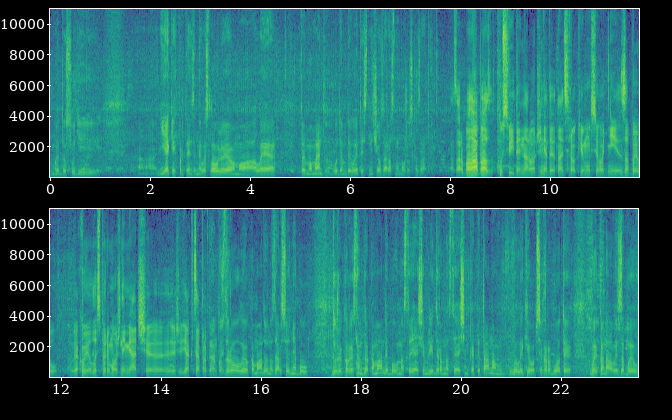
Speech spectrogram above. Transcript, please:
Ми до судді ніяких претензій не висловлюємо, але в той момент будемо дивитись, нічого зараз не можу сказати. Назар Балаба у свій день народження, 19 років йому сьогодні, забив, як виявилось, переможний м'яч. Е, Як це прокоментуєте? Поздоровили його команду. Назар сьогодні був дуже корисним для команди, був настоящим лідером, настоящим капітаном. Великий обсяг роботи виконав і забив,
